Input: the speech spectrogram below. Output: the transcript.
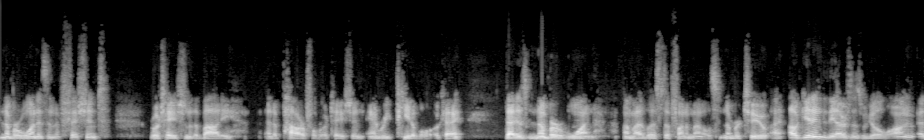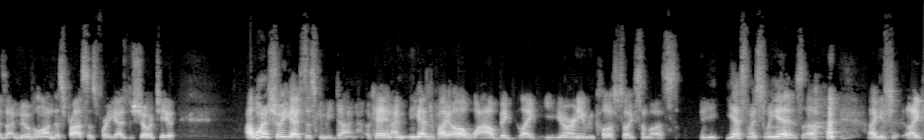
number one is an efficient rotation of the body and a powerful rotation and repeatable. Okay, that is number one on my list of fundamentals. Number two, I, will get into the others as we go along, as I move along this process for you guys to show it to you. I want to show you guys this can be done, okay? And I'm, you guys are probably, oh wow, big like you aren't even close to like some of us. Yes, my swing is. Uh, I can like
